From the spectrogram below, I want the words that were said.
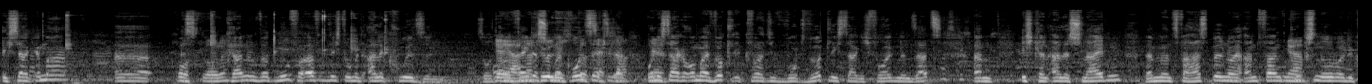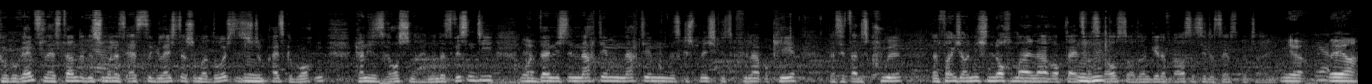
Ich sag immer, äh, Prost, es Leute. kann und wird nur veröffentlicht, womit alle cool sind. So, dann ja, fängt das schon mal das grundsätzlich an. Und Ja. ich sage auch mal wirklich, quasi wortwörtlich sage ich folgenden Satz. Ähm, ich kann alles schneiden. Wenn wir uns verhaspeln, neu anfangen, Ja. pupsen oder über die Konkurrenz lästern, dann ist schon mal das erste Gelächter schon mal durch, Mhm. das ist Stück Eis gebrochen, kann ich es rausschneiden. Und das wissen die. Und wenn ich dann nach dem, nach dem das Gespräch das Gefühl habe, okay, das ist jetzt alles cool, dann frage ich auch nicht nochmal nach, ob da jetzt Mhm. was raus soll, sondern gehe davon aus, dass sie das selbst beteiligen. Ja, ja, ja.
